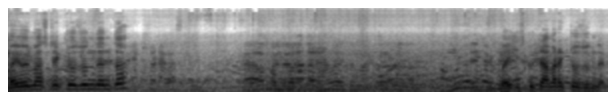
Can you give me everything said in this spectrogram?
ভাই ওই মাছটা একটু ওজন দেন তো। ভাই স্কুলটা আবার একটু ওজন দেন।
